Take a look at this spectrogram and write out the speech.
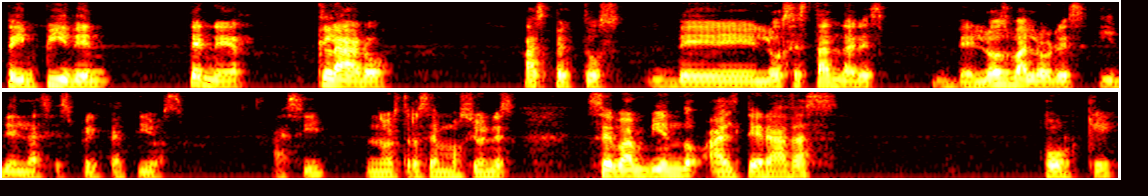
te impiden tener claro aspectos de los estándares, de los valores y de las expectativas. Así, nuestras emociones se van viendo alteradas porque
